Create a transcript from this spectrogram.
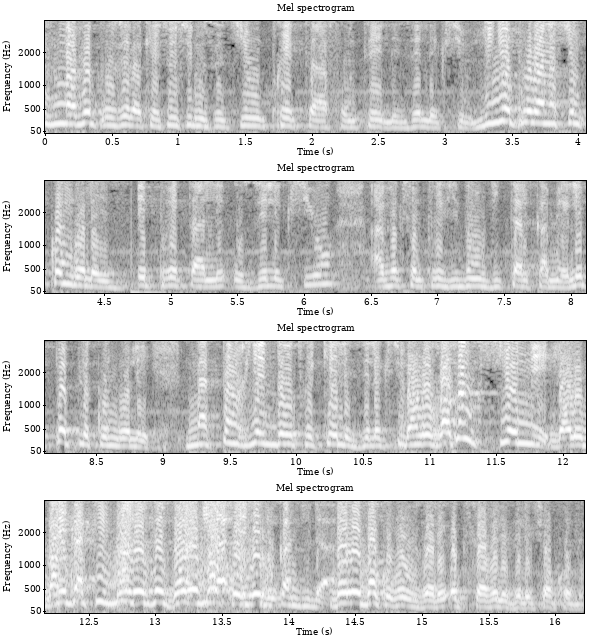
vous m'avez posé la question si nous étions prêts à affronter les élections. L'Union pour la nation congolaise est prête à aller aux élections avec son président Vital Kamerhe. Le peuple congolais n'attend rien d'autre que les élections dans pour sanctionner dans le négativement Joseph Kabila et son candidat. Dans le Bas-Congo, vous allez observer les élections Congo.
